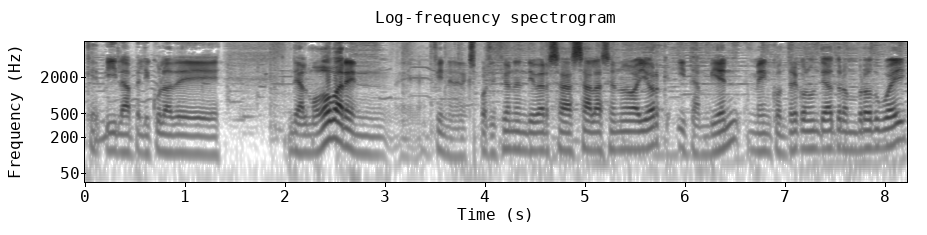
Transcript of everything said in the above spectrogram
que vi la película de, de Almodóvar en, en fin, en exposición en diversas salas en Nueva York y también me encontré con un teatro en Broadway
